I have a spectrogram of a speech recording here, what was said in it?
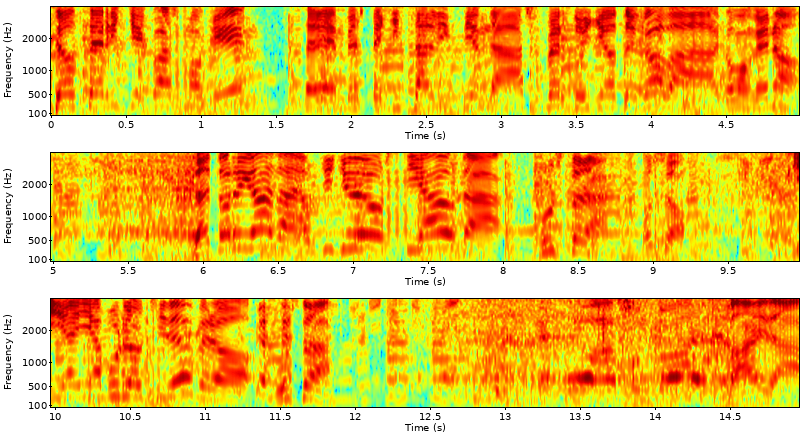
Zeo zer itxeko asmokin, zeren beste kitzaldi zien da aspertu ikoteko, ba, como que no. Da etorri ga, da aurkitu dugu hostia hau, da gustora, oso. Ia ia buru hautsi dugu, pero gustora. Bai, da.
